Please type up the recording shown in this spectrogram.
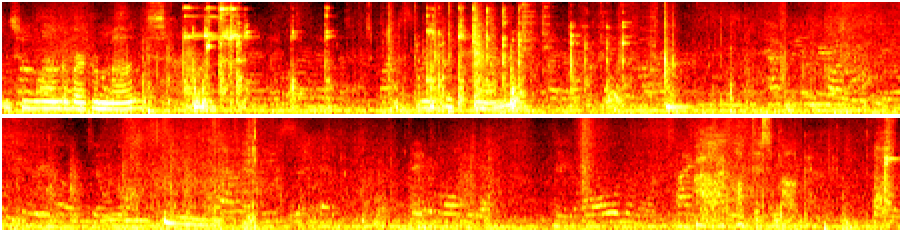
And some Longaberger mugs. Three for ten. Oh, I love this mug. I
